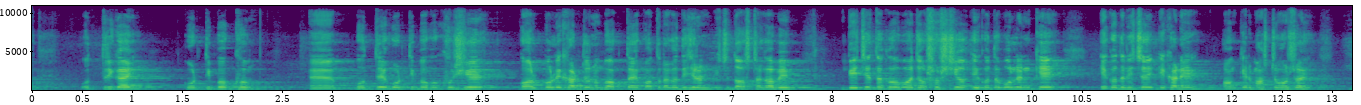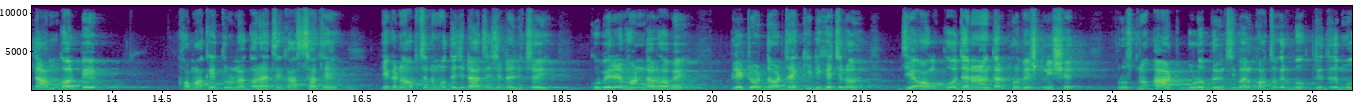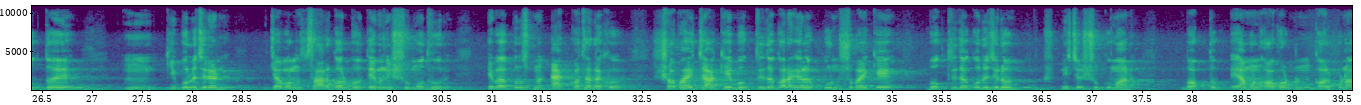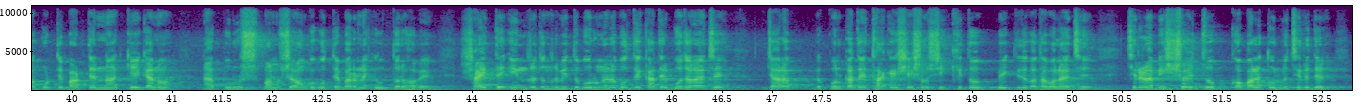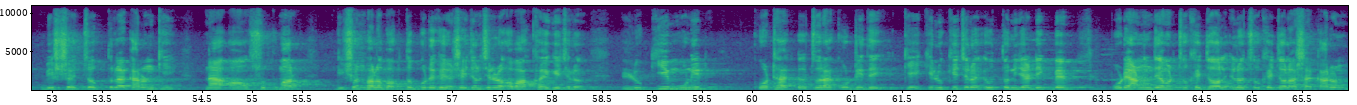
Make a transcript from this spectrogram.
পত্রিকায় কর্তৃপক্ষ পত্রিকা কর্তৃপক্ষ খুশি হয়ে গল্প লেখার জন্য বক্তায় কত টাকা দিয়েছিলেন? কিছু দশ টাকা হবে। বেঁচে থাকো বা যশস্বী একথা বললেন কে? একথা নিশ্চয়ই এখানে অঙ্কের মাস্টারমশাই। দাম গল্পে ক্ষমাকে তুলনা করা আছে কার সাথে? এখানে অপশনের মধ্যে যেটা আছে, সেটা নিশ্চয়ই কুবেরের ভাণ্ডার হবে। প্লেটোর দরজায় কি লিখেছিল? যে অঙ্ক জানা না তার প্রবেশ নিষেধ। প্রশ্ন আট, বুড়ো প্রিন্সিপাল কথকের বক্তৃতাতে মুগ্ধ হয়ে কি বলেছিলেন? যেমন সারগর্ভ, তেমনি সুমধুর। এবার প্রশ্ন এক কথা দেখো, সভায় যাকে বক্তৃতা করা গেল, কোন সবাইকে বক্তৃতা করেছিল? নিশ্চয় সুকুমার বক্তব্য, এমন অঘটন কল্পনা করতে পারতেন না কে কেন? না পুরুষ মানুষে অঙ্ক করতে পারে না উত্তর হবে। সাহিত্যে ইন্দ্রচন্দ্র মিত্র বরুণেরা বলতে কাদের বোঝানো হয়েছে? যারা কলকাতায় থাকে সেসব শিক্ষিত ব্যক্তিদের কথা বলা হয়েছে। ছেলেরা বিস্ময়ের চোখ কপালে তুললো। ছেলেদের বিস্ময়ের চোখ তোলার কারণ কি? না সুকুমার ভীষণ ভালো বক্তব্য রেখেছিল, সেই জন্য ছেলেরা অবাক হয়ে গিয়েছিল। লুকিয়ে মনির কোঠা, চোরাকুটিতে কে কি লুকিয়েছিল উত্তর নিজেরা লিখবে, পড়ে আনন্দে আমার চোখে জল এলো, চোখে জল আসার কারণ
